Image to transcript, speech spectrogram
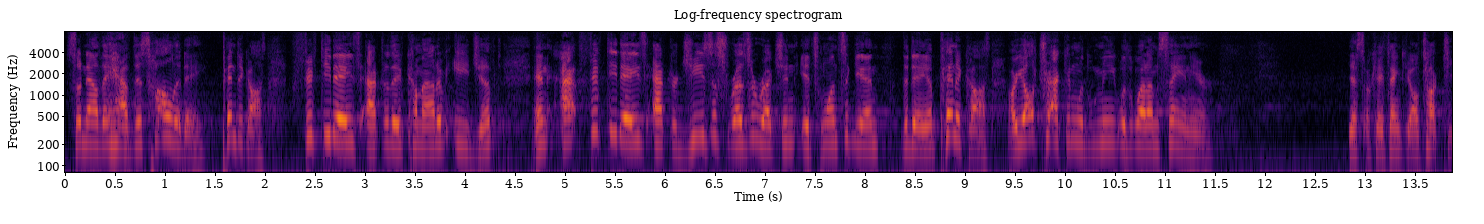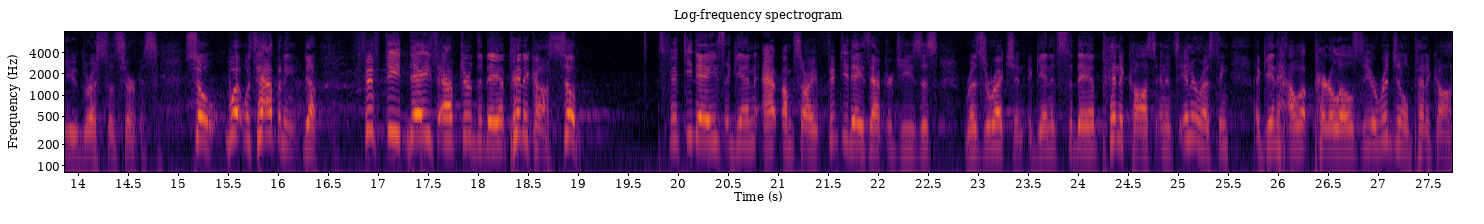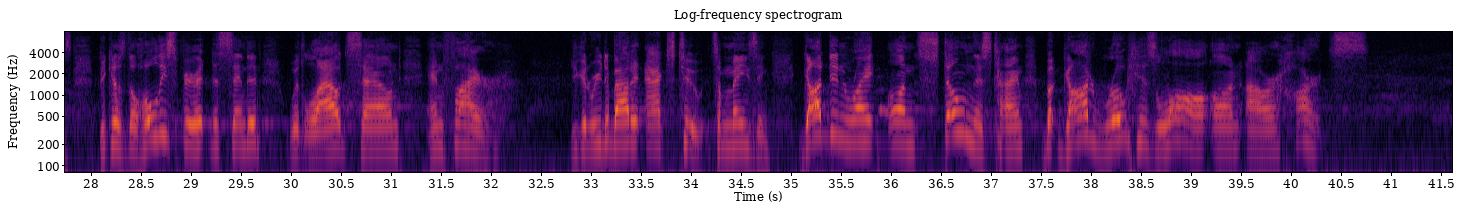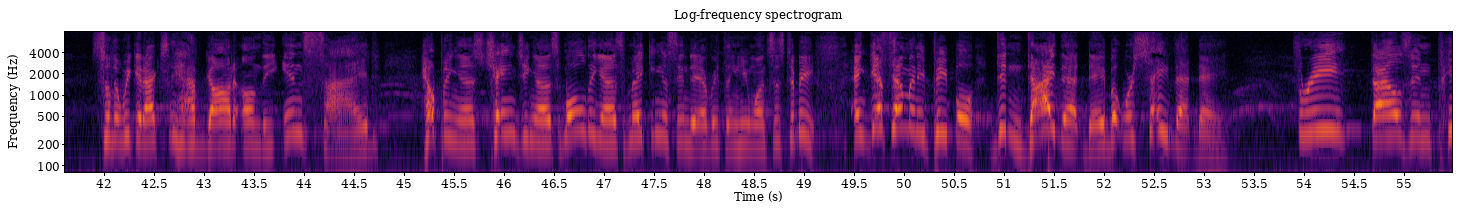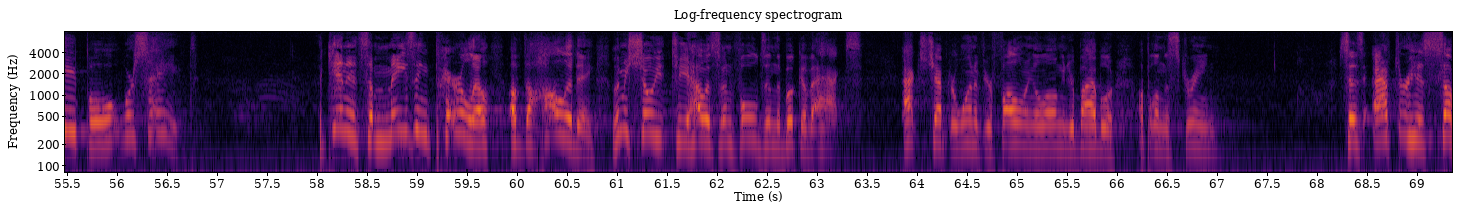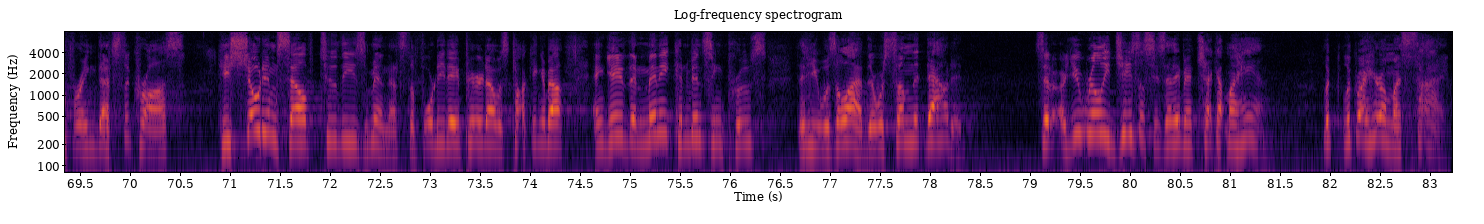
So now they have this holiday, Pentecost, 50 days after they've come out of Egypt. And at 50 days after Jesus' resurrection, it's once again the day of Pentecost. Are y'all tracking with me with what I'm saying here? Yes, okay, thank you. I'll talk to you the rest of the service. So, what was happening? Yeah, 50 days after the day of Pentecost. So, it's 50 days again, at, I'm sorry, 50 days after Jesus' resurrection. Again, it's the day of Pentecost, and it's interesting, again, how it parallels the original Pentecost, because the Holy Spirit descended with loud sound and fire. You can read about it in Acts 2. It's amazing. God didn't write on stone this time, but God wrote his law on our hearts so that we could actually have God on the inside helping us, changing us, molding us, making us into everything He wants us to be. And guess how many people didn't die that day but were saved that day? 3,000 people were saved. Again, it's amazing parallel of the holiday. Let me show you to you how it unfolds in the book of Acts. Acts chapter 1, if you're following along in your Bible or up on the screen, says, After his suffering, that's the cross, he showed himself to these men. That's the 40 day period I was talking about, and gave them many convincing proofs that he was alive. There were some that doubted. Said, Are you really Jesus? He said, Hey, man, check out my hand. Look, look right here on my side.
